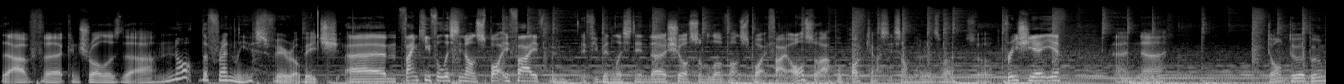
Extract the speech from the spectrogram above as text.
that have uh, controllers that are not the friendliest Vero Beach. Um, thank you for listening on Spotify. If, if, you've been listening there, show some love on Spotify. Also, Apple Podcasts, it's on there as well. So appreciate you. And uh, don't do a boom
